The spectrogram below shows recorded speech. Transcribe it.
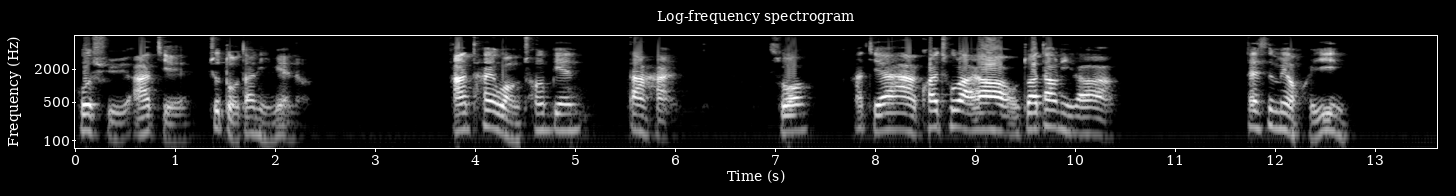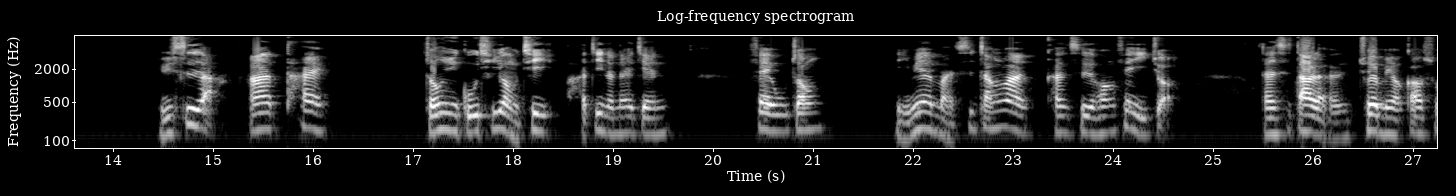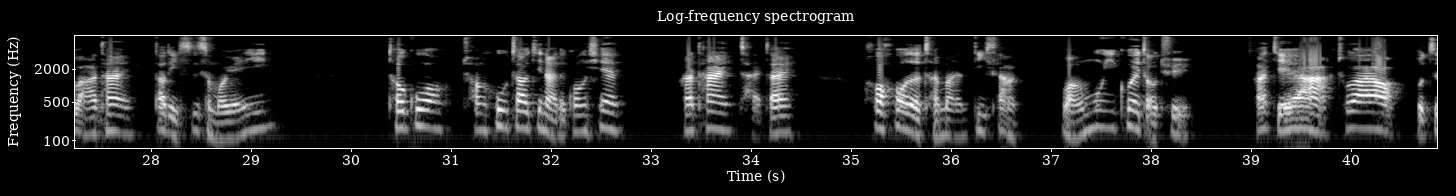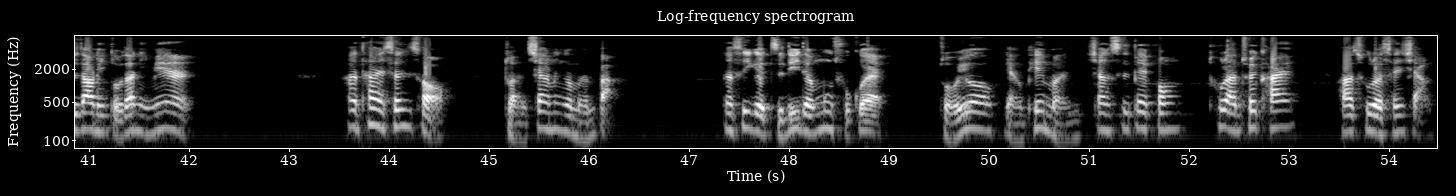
或许阿杰就躲在里面了。阿泰往窗边大喊说：“阿杰啊，快出来哦，我抓到你了！”但是没有回应。于是啊，阿泰终于鼓起勇气爬进了那间废屋中，里面满是脏乱，看似荒废已久。但是大人却没有告诉阿泰到底是什么原因。透过窗户照进来的光线，阿泰踩在厚厚的尘螨地上，往木衣柜走去。阿杰啊，出来哦！我知道你躲在里面。阿泰伸手转向那个门把，那是一个直立的木橱柜，左右两片门像是被风突然吹开，发出了声响。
